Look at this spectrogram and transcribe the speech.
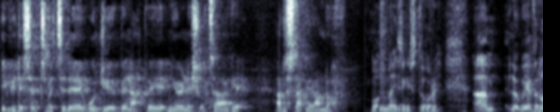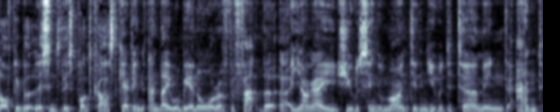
if you'd have said to me today, would you have been happy in your initial target? I'd have snapped your hand off. What an amazing story. Um, look, we have a lot of people that listen to this podcast, Kevin, and they will be in awe of the fact that at a young age you were single minded and you were determined and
